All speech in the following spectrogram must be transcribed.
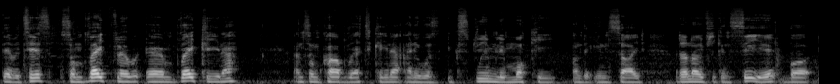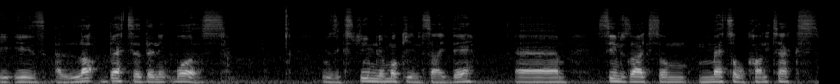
there it is, some brake fluid, um, brake cleaner and some carburetor cleaner and it was extremely mucky on the inside. I don't know if you can see it, but it is a lot better than it was. It was extremely mucky inside there. Um, seems like some metal contacts.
